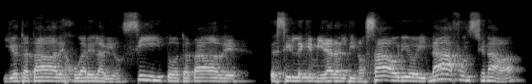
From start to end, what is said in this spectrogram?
Y yo trataba de jugar el avioncito, trataba de decirle que mirara al dinosaurio y nada funcionaba,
